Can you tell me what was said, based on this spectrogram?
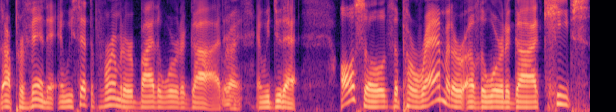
are prevented, and we set the perimeter by the word of God. And- Right. and we do that. Also, the parameter of the word of God keeps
